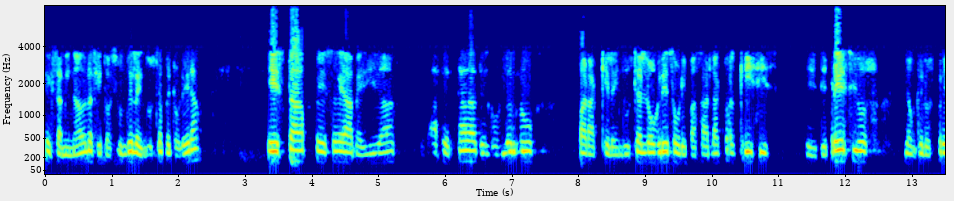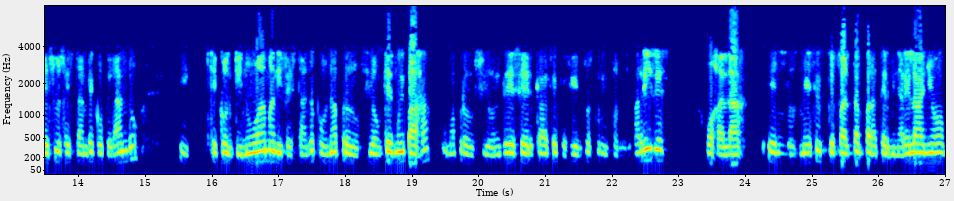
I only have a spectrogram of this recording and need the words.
examinado la situación de la industria petrolera. Esta, pese a medidas acertadas del gobierno para que la industria logre sobrepasar la actual crisis eh, de precios, y aunque los precios se están recuperando, eh, se continúa manifestando con una producción que es muy baja, una producción de cerca de 730 mil barriles. Ojalá en los meses que faltan para terminar el año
